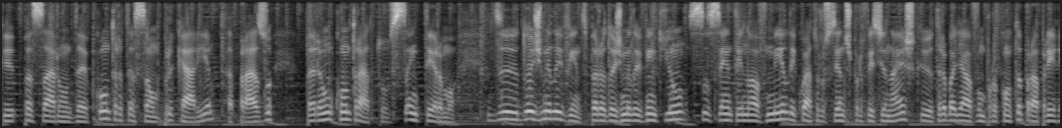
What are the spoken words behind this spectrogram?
que passaram da contratação precária, a prazo, para um contrato sem termo. De 2020 para 2021, 69.400 profissionais que trabalhavam por conta própria,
